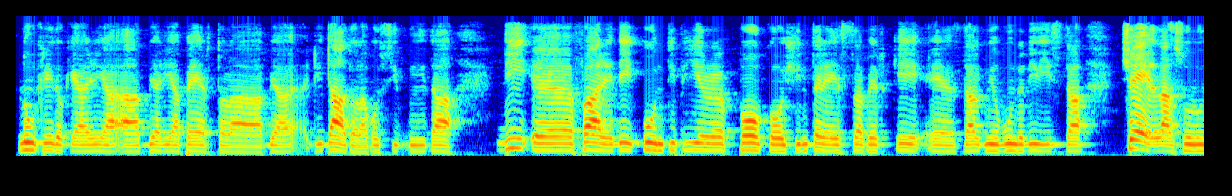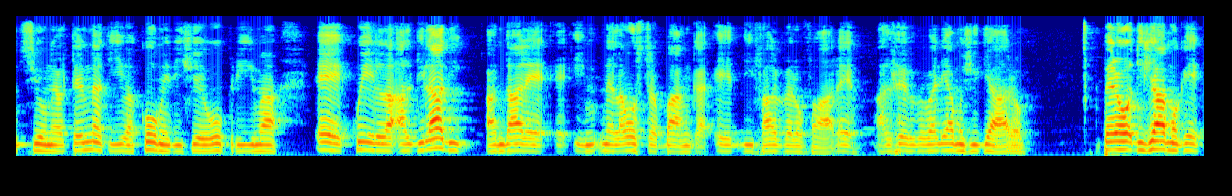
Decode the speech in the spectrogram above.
non credo che abbia riaperto, la, abbia ridato la possibilità di eh, fare dei conti PIR poco ci interessa perché eh, dal mio punto di vista c'è la soluzione alternativa come dicevo prima è quella al di là di andare eh, in, nella vostra banca e di farvelo fare parliamoci chiaro. Però diciamo che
